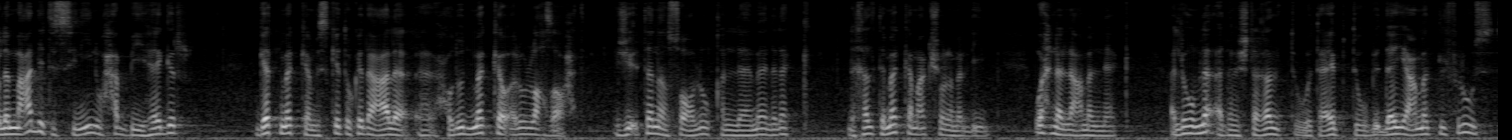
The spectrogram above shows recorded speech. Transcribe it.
ولما عدت السنين وحب يهاجر جت مكة مسكته كده على آه، حدود مكة وقالوا له لحظة واحدة جئتنا صعلوقا لا مال لك. دخلت مكة معكش ولا مليم وإحنا اللي عملناك. قال لهم لا ده أنا اشتغلت وتعبت وبايديا عملت الفلوس.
